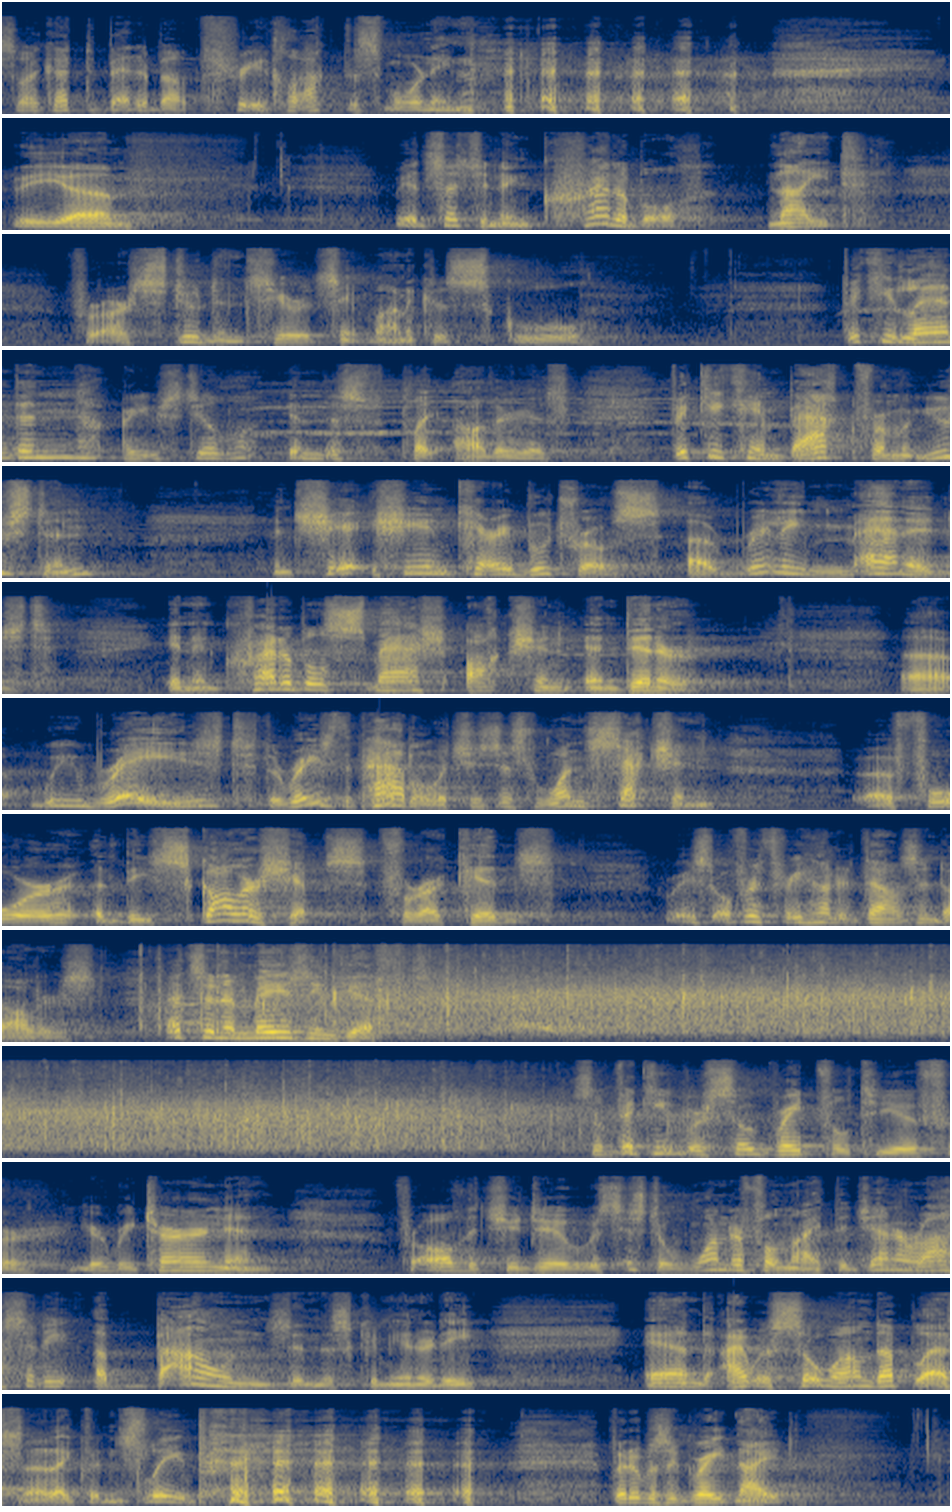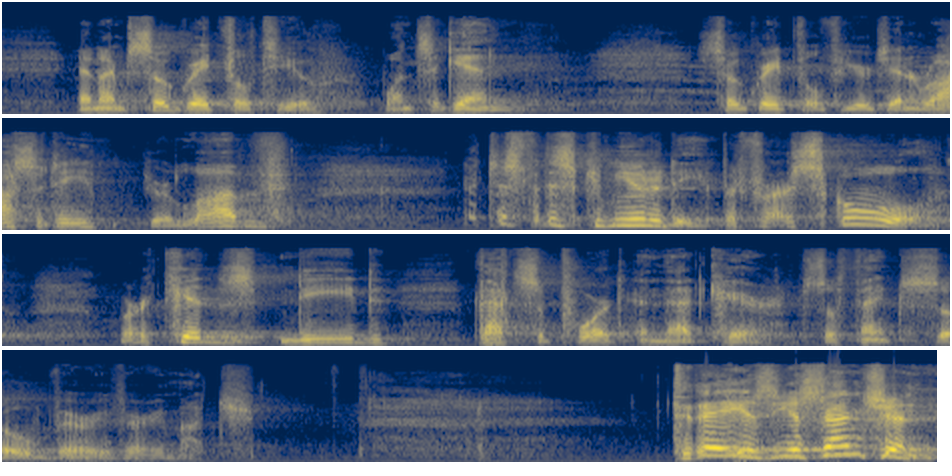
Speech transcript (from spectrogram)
so I got to bed about three o'clock this morning. the um, we had such an incredible night for our students here at St. Monica's School. Vicki Landon, are you still in this place? Oh, there he is. Vicki came back from Houston, and she, she and Carrie Boutros uh, really managed an incredible smash auction and dinner. Uh, we raised the Raise the Paddle, which is just one section uh, for the scholarships for our kids, raised over $300,000. That's an amazing gift. So, Vicki, we're so grateful to you for your return and for all that you do. It was just a wonderful night. The generosity abounds in this community. And I was so wound up last night I couldn't sleep. but it was a great night. And I'm so grateful to you once again. So grateful for your generosity, your love, not just for this community, but for our school, where our kids need that support and that care. So thanks so very, very much. Today is the Ascension.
